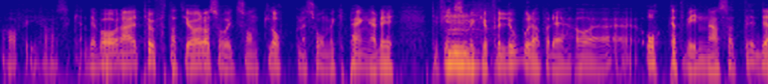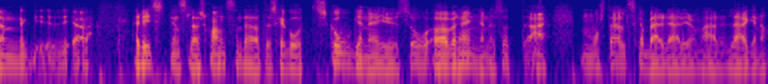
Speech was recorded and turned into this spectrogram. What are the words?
Ja, fy fasiken. Det var nej, tufft att göra så i ett sånt lopp med så mycket pengar. Det, det finns mm. så mycket att förlora på det och, eh, och att vinna. Så att den ja, risken slash chansen där att det ska gå åt skogen är ju så överhängande så att nej, man måste älska Berg där i de här lägena.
